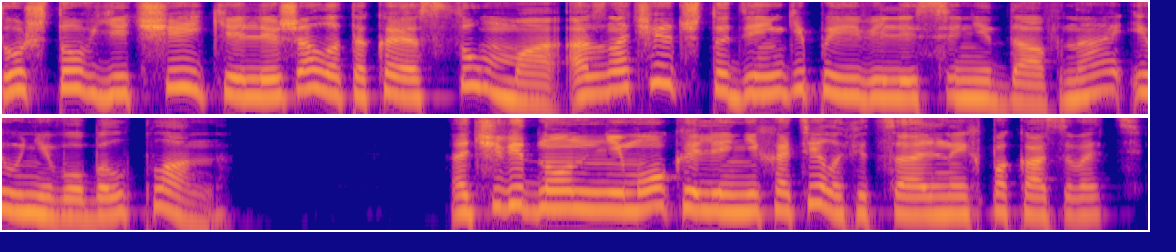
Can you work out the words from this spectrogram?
то, что в ячейке лежала такая сумма, означает, что деньги появились недавно, и у него был план. Очевидно, он не мог или не хотел официально их показывать.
